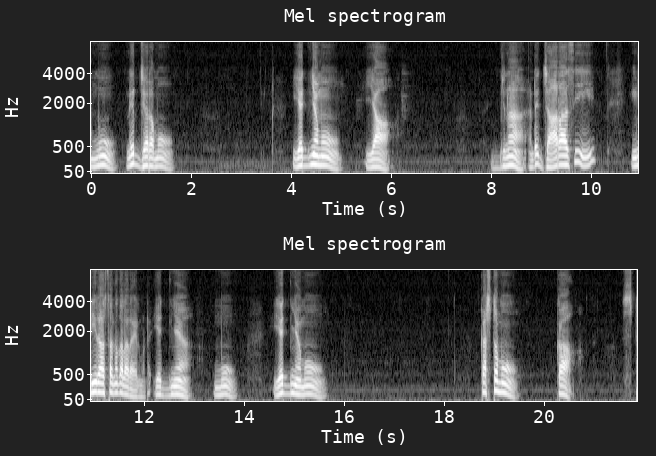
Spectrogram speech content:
ము నిర్జరము. యజ్ఞము యా. జ్ఞ అంటే జారాసి ఇని రాస్తాం కదా అలా రాయాలన్నమాట. యజ్ఞము యజ్ఞము. కష్టము. క. స్ట.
